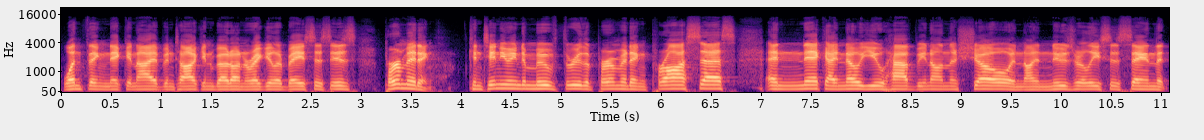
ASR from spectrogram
one thing Nick and I have been talking about on a regular basis is permitting. Continuing to move through the permitting process. And Nick, I know you have been on the show and on news releases saying that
